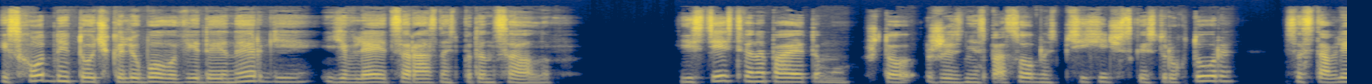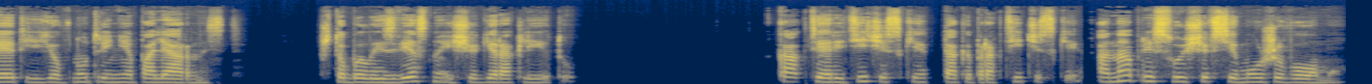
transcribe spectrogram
Исходной точкой любого вида энергии является разность потенциалов. Естественно поэтому, что жизнеспособность психической структуры составляет ее внутренняя полярность, что было известно еще Гераклиту. Как теоретически, так и практически она присуща всему живому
